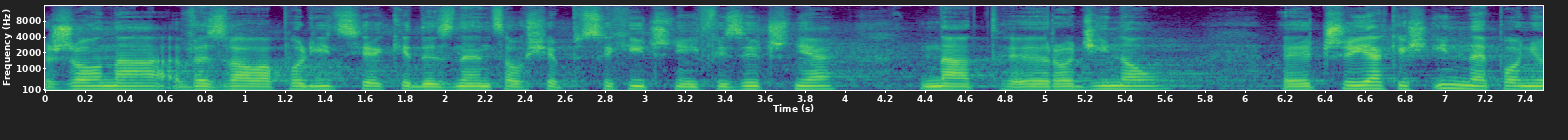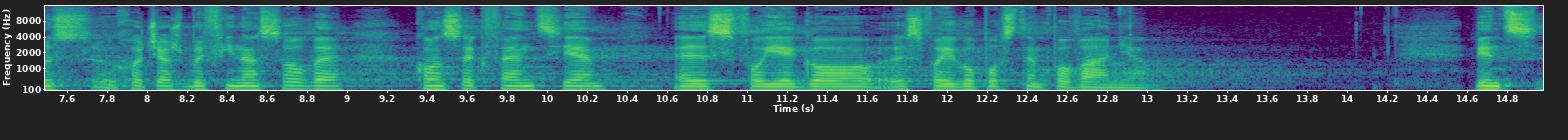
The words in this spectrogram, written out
Żona wezwała policję, kiedy znęcał się psychicznie i fizycznie nad e, rodziną, e, czy jakieś inne poniósł, chociażby finansowe konsekwencje e, swojego, swojego postępowania. Więc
